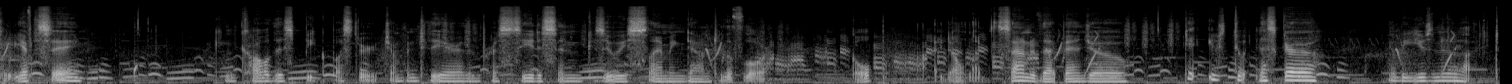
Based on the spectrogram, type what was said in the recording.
What you have to say. Can call this Beak Buster. Jump into the air, then press C to send Kazooie slamming down to the floor. Gulp. I don't like the sound of that banjo. Get used to it, Nest Girl. You'll be using it a lot.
